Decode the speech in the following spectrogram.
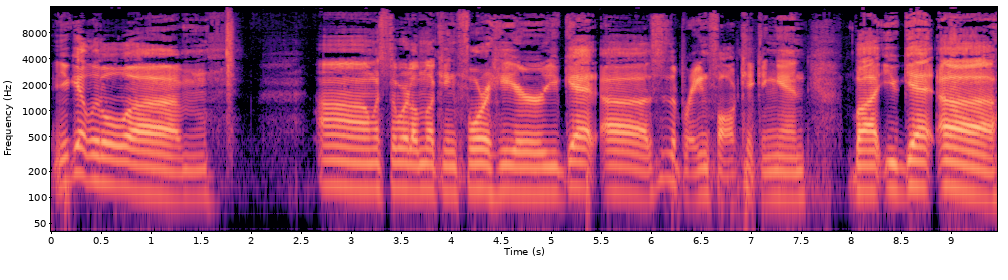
and you get little um, um, what's the word I'm looking for here? You get uh, this is the brain fog kicking in, but you get uh,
